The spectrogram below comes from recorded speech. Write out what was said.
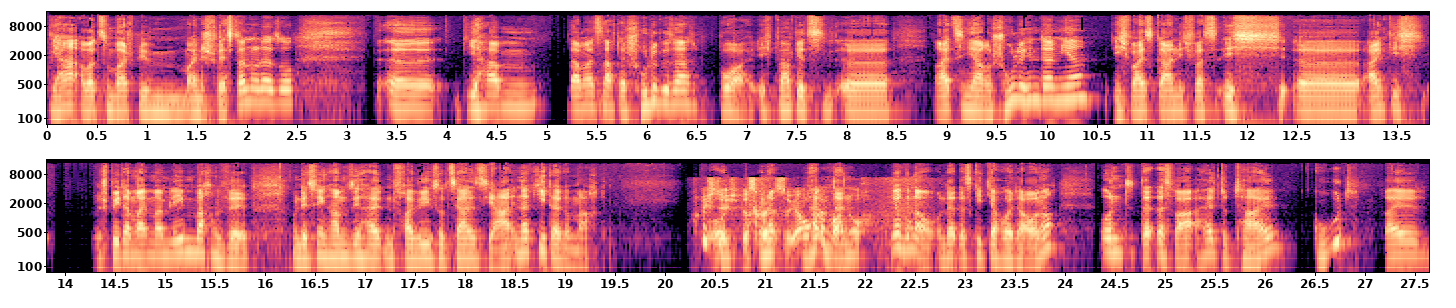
Ja, aber zum Beispiel meine Schwestern oder so, äh, die haben damals nach der Schule gesagt, boah, ich habe jetzt äh, 13 Jahre Schule hinter mir. Ich weiß gar nicht, was ich äh, eigentlich später mal in meinem Leben machen will. Und deswegen haben sie halt ein freiwillig soziales Jahr in der Kita gemacht. Richtig, und, das kannst du ja auch immer dann, noch. Ja, genau. Und das geht ja heute auch noch. Und das war halt total gut, weil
